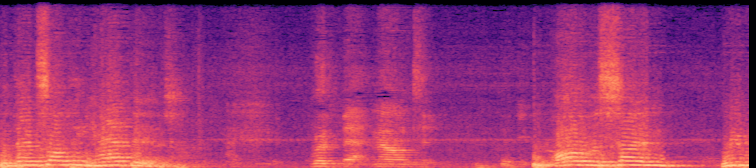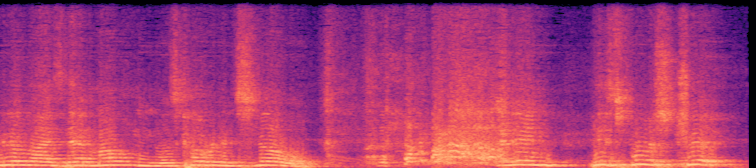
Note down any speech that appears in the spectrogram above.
But then something happened. With that mountain. All of a sudden, we realized that mountain was covered in snow. And in his first trip,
